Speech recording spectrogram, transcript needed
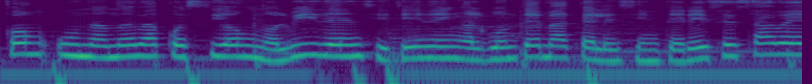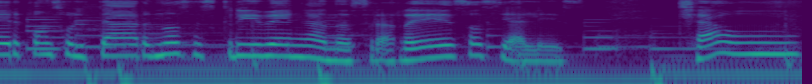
con una nueva cuestión. No olviden, si tienen algún tema que les interese saber, consultar, nos escriben a nuestras redes sociales. Chao.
